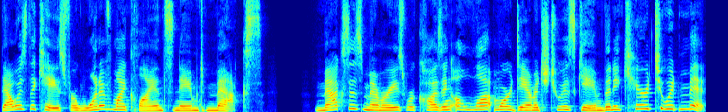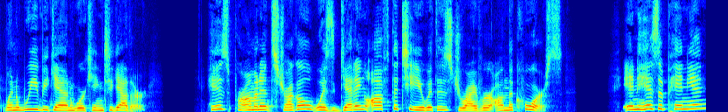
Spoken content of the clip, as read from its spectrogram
That was the case for one of my clients named Max. Max's memories were causing a lot more damage to his game than he cared to admit when we began working together. His prominent struggle was getting off the tee with his driver on the course. In his opinion,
